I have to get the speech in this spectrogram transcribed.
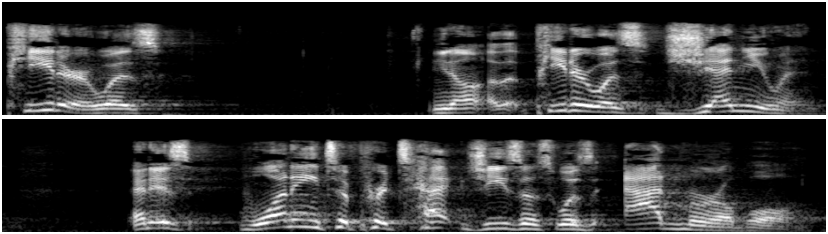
Peter was, you know, Peter was genuine. And his wanting to protect Jesus was admirable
